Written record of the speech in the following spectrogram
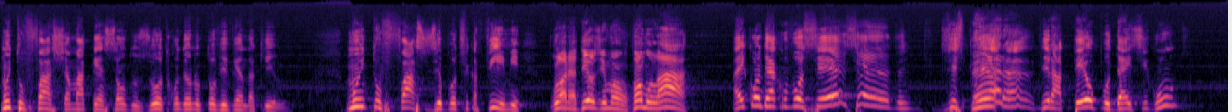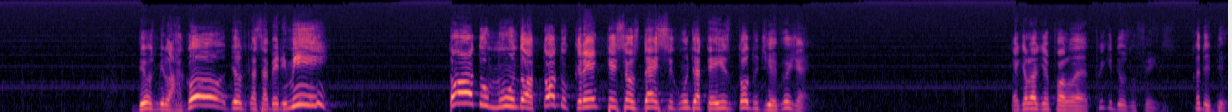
Muito fácil chamar a atenção dos outros quando eu não estou vivendo aquilo. Muito fácil dizer para o outro, fica firme. Glória a Deus, irmão, vamos lá. Aí quando é com você, você desespera, vira ateu por 10 segundos. Deus me largou, Deus não quer saber de mim. Todo mundo, ó, todo crente tem seus 10 segundos de ateísmo todo dia, viu, gente? É aquela que falou, é, por que Deus não fez? Cadê Deus?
